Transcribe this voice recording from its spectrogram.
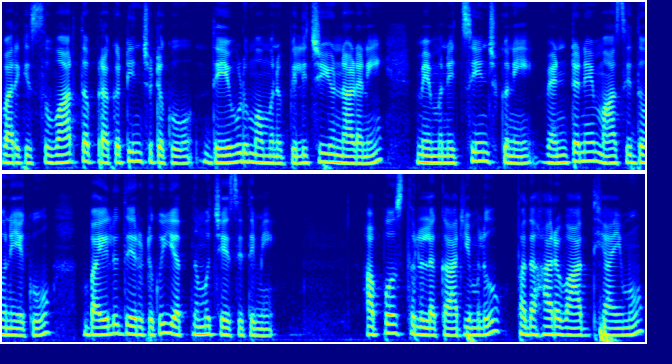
వారికి సువార్త ప్రకటించుటకు దేవుడు మమ్మను పిలిచియున్నాడని మేము నిశ్చయించుకుని వెంటనే మాసిదోనియకు బయలుదేరుటకు యత్నము చేసితిమి. అపోస్తులుల కార్యములు పదహారవ అధ్యాయము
